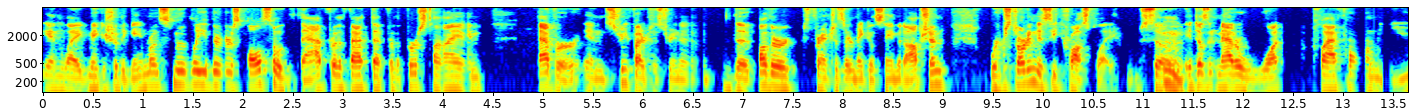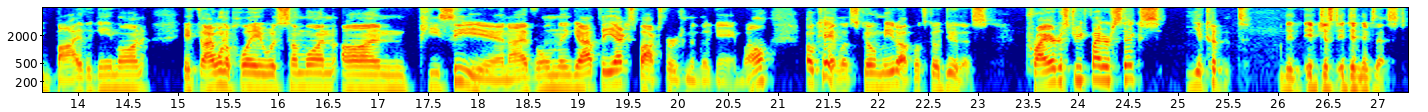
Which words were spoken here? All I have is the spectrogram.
and like making sure the game runs smoothly, there's also that for the fact that for the first time ever in Street Fighter history, and the other franchises are making the same adoption, we're starting to see crossplay. So Hmm. it doesn't matter what platform you buy the game on. If I want to play with someone on PC and I've only got the Xbox version of the game, well, okay, let's go meet up. Let's go do this. Prior to Street Fighter 6, you couldn't. It, it just it didn't exist.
